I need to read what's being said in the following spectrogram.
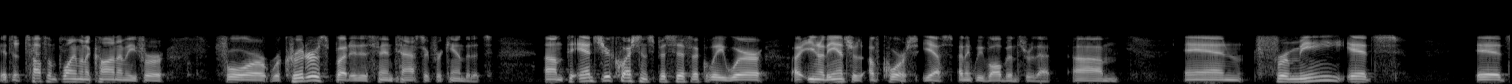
it's a tough employment economy for for recruiters, but it is fantastic for candidates. Um, to answer your question specifically, where uh, you know the answer is of course yes. I think we've all been through that. Um, and for me, it's it's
